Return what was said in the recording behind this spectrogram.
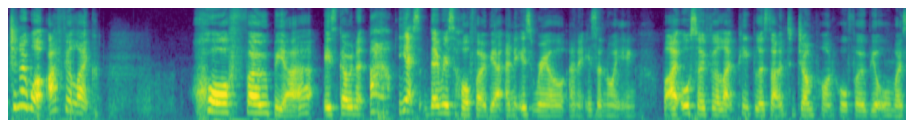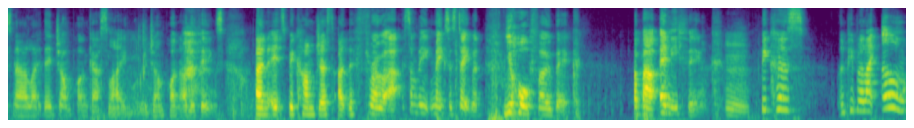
do you know what? I feel like whorephobia is going to. Uh, yes, there is whorephobia and it is real and it is annoying. But I also feel like people are starting to jump on whorephobia almost now, like they jump on gaslighting or they jump on other things. And it's become just, uh, the throw at somebody makes a statement, you're whorephobic about anything. Because and people are like, oh,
